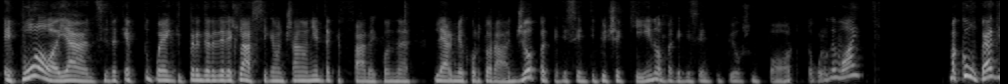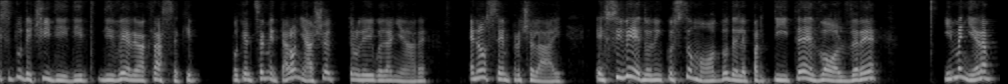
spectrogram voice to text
e puoi anzi perché tu puoi anche prendere delle classi che non hanno niente a che fare con le armi a corto raggio perché ti senti più cecchino perché ti senti più supporto quello che vuoi ma comunque anche se tu decidi di, di avere una classe che potenzialmente ha lo gnasher te lo devi guadagnare e non sempre ce l'hai. E si vedono in questo modo delle partite evolvere in maniera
